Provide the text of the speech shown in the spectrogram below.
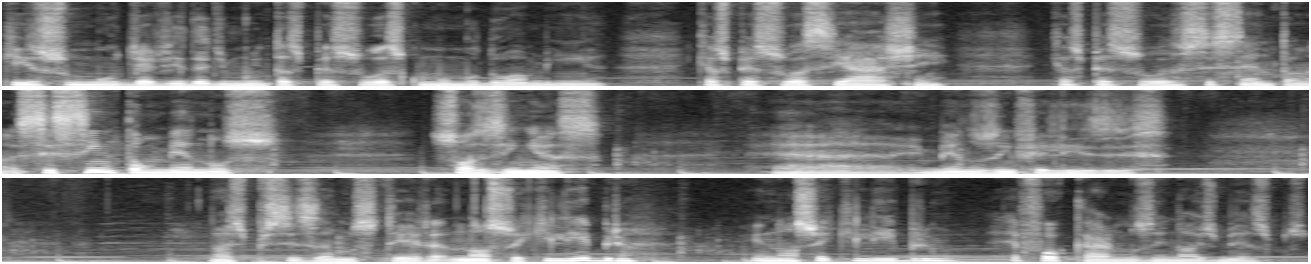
que isso mude a vida de muitas pessoas como mudou a minha que as pessoas se achem, que as pessoas se, sentam, se sintam menos sozinhas é, e menos infelizes. Nós precisamos ter nosso equilíbrio e nosso equilíbrio é focarmos em nós mesmos.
